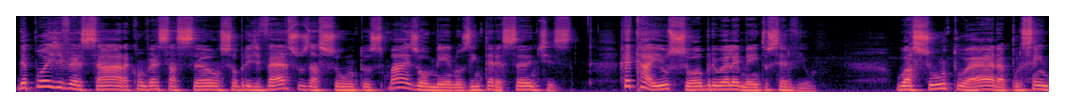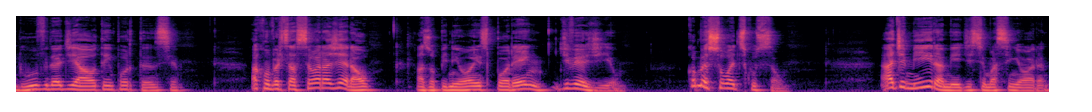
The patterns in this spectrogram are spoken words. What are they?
depois de versar a conversação sobre diversos assuntos mais ou menos interessantes, recaiu sobre o elemento servil. O assunto era, por sem dúvida, de alta importância. A conversação era geral, as opiniões, porém, divergiam. Começou a discussão. Admira-me, disse uma senhora,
